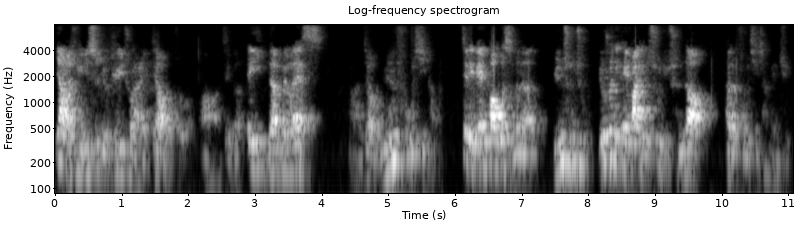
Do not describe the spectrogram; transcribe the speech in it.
亚马逊于是就推出来叫做啊这个 AWS 啊叫云服务系统，这里边包括什么呢？云存储，比如说你可以把你的数据存到它的服务器上面去。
